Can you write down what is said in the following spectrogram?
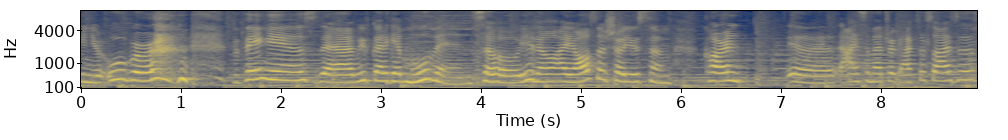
in your Uber, the thing is that we've got to get moving. So, you know, I also show you some car uh, isometric exercises.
